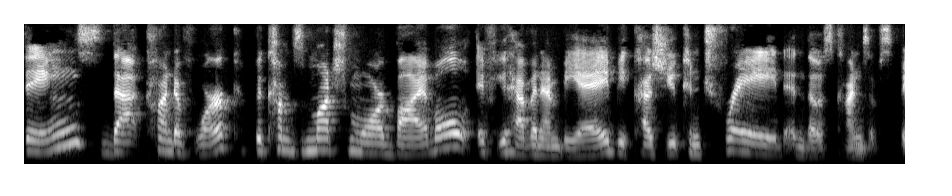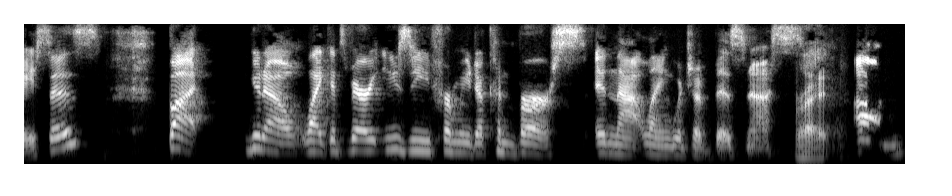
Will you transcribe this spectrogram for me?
things, that kind of work becomes much more viable if you have an MBA because you can trade in those kinds of spaces. But you know, like it's very easy for me to converse in that language of business. Right. Um,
